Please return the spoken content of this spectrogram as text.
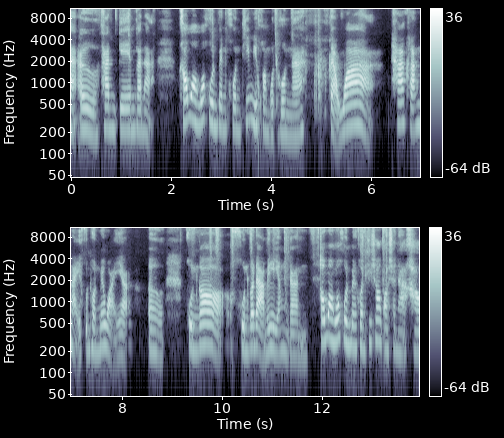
อะเออ ทันเกมกันอะเขามองว่าคุณเป็นคนที่มีความอดทนนะ แต่ว่าถ้าครั้งไหนคุณทนไม่ไหวอะเออ คุณก็คุณก็ด่าไม่เลี้ยงเหมือนกัน เขามองว่าคุณเป็นคนที่ชอบเอาชนะเขา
